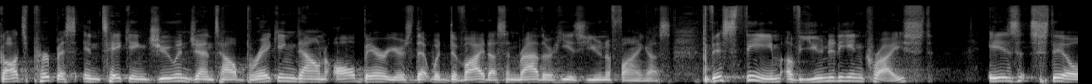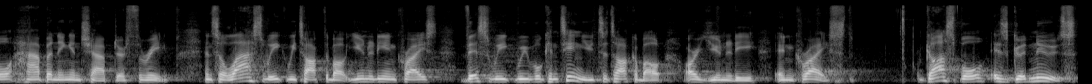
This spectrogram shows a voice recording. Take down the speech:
God's purpose in taking Jew and Gentile, breaking down all barriers that would divide us, and rather, he is unifying us. This theme of unity in Christ is still happening in chapter 3. And so last week we talked about unity in Christ. This week we will continue to talk about our unity in Christ. Gospel is good news.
